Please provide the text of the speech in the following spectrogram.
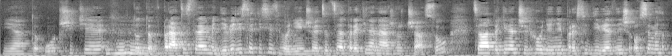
ja to určite... Mm-hmm. Tuto, v práci strávime 90 tisíc hodín, čo je cca tretina nášho času. Celá petina Čechov denne presedí viac než 8,5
